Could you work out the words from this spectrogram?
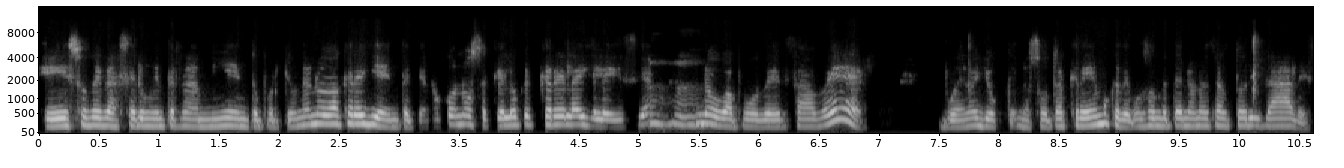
Eso debe hacer un entrenamiento, porque una nueva creyente que no conoce qué es lo que cree la iglesia, no va a poder saber. Bueno, yo, nosotros creemos que debemos someternos a nuestras autoridades.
